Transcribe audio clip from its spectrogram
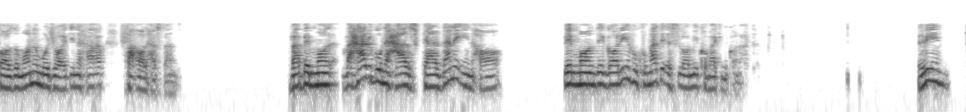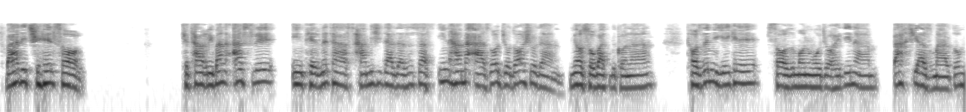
سازمان مجاهدین خلق فعال هستند. و, به و هر گونه حذف کردن اینها به ماندگاری حکومت اسلامی کمک می کند ببین بعد چهل سال که تقریبا عصر اینترنت هست همیشه در دسترس هست. این همه اعضا جدا شدن. میان صحبت می‌کنن. تازه میگه که سازمان مجاهدین هم بخشی از مردم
